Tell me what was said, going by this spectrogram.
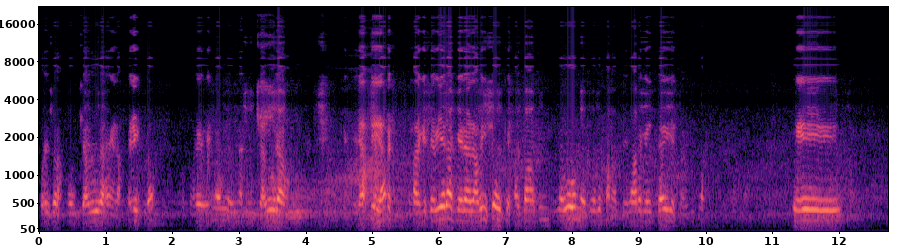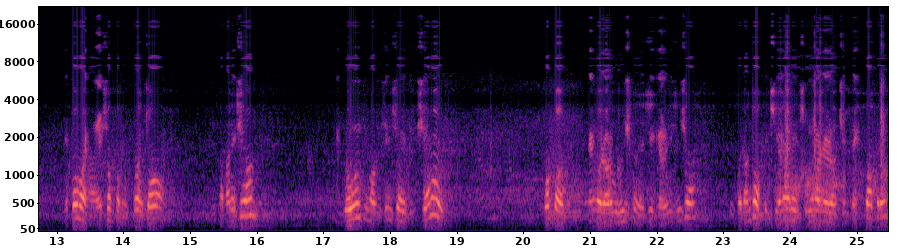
por eso las punchaduras en las películas, porque venía una punchadura que le hacía para que se viera que era el aviso de que faltaban 15 segundos, entonces para que largue el tape y estabilizar Eh, después, bueno, eso por supuesto desapareció. Lo último que se hizo de ficcional, poco tengo el orgullo de decir que lo hice yo, que fueron dos ficcionales, uno en el 84,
